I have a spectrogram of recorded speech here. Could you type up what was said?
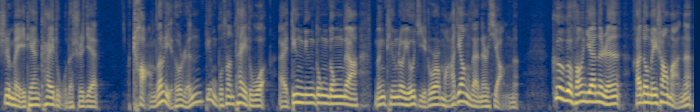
是每天开赌的时间，场子里头人并不算太多，哎，叮叮咚咚的，能听着有几桌麻将在那响呢。各个房间的人还都没上满呢。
